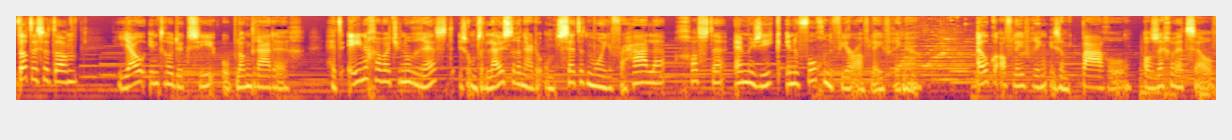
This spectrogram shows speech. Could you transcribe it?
Dat is het dan, jouw introductie op langdradig. Het enige wat je nog rest is om te luisteren naar de ontzettend mooie verhalen, gasten en muziek in de volgende vier afleveringen. Elke aflevering is een parel, al zeggen we het zelf.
